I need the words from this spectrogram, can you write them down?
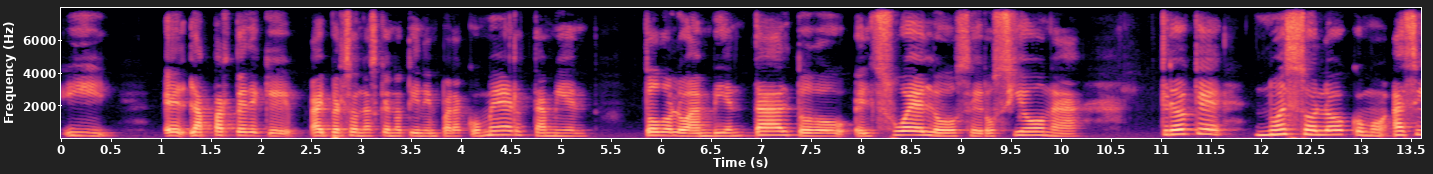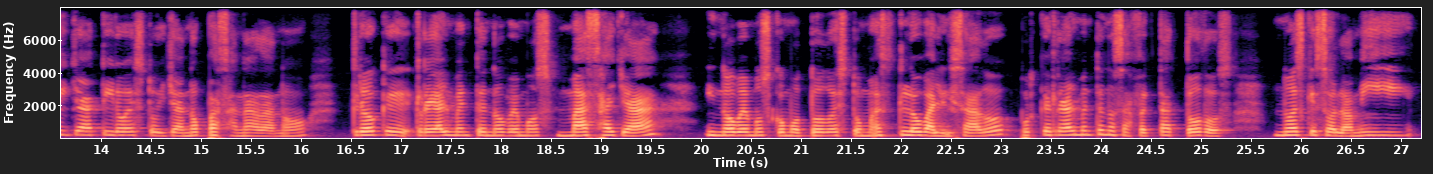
y la parte de que hay personas que no tienen para comer, también todo lo ambiental, todo el suelo se erosiona, creo que no es solo como así ah, ya tiro esto y ya no pasa nada, ¿no? Creo que realmente no vemos más allá y no vemos como todo esto más globalizado porque realmente nos afecta a todos. No es que solo a mí,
